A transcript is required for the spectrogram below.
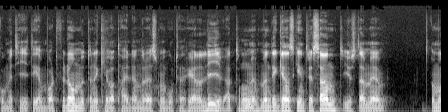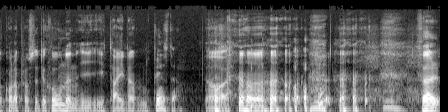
kommit hit enbart för dem utan det kan ju vara thailändare som har bott här hela livet. Men, men det är ganska intressant just det med om man kollar prostitutionen i, i Thailand. Finns det? Ja. För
